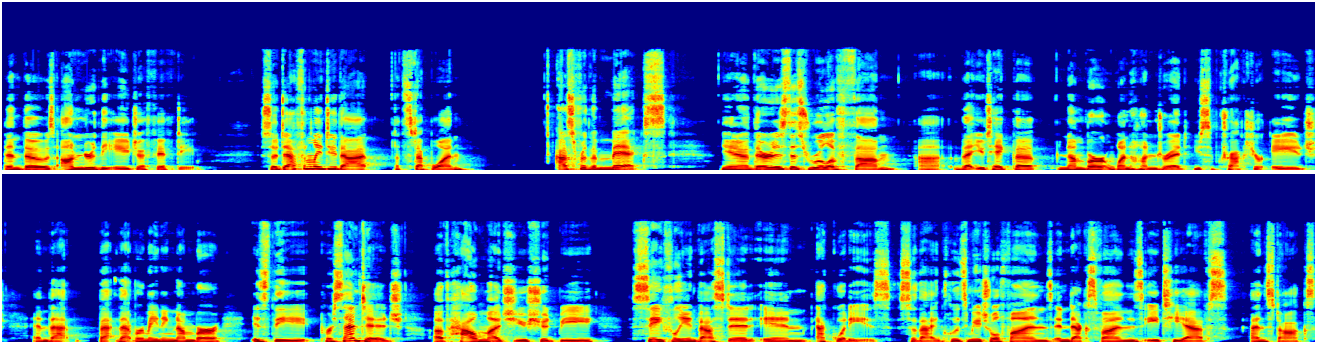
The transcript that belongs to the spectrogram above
than those under the age of 50. So definitely do that. That's step one. As for the mix, you know, there is this rule of thumb uh, that you take the number 100, you subtract your age, and that, that that remaining number is the percentage of how much you should be safely invested in equities. So that includes mutual funds, index funds, ETFs, and stocks,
